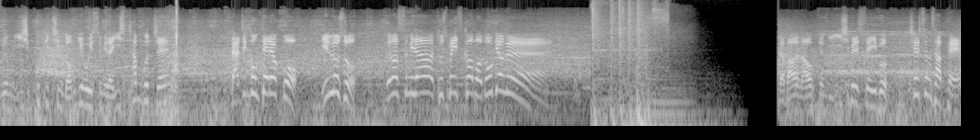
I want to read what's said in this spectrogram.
지금 29 피칭 넘기고 있습니다. 23구째 낮은 공 때렸고 1루수 끊었습니다. 투 스페이스 커버 노경은 49경기 21세이브 7승 4패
